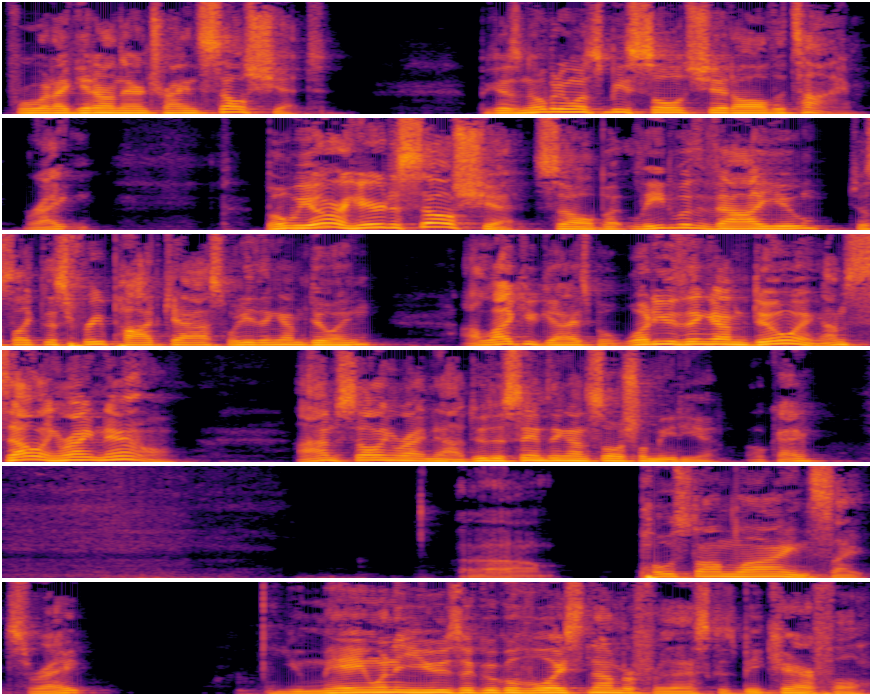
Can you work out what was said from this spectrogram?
for what I get on there and try and sell shit because nobody wants to be sold shit all the time, right? But we are here to sell shit. So, but lead with value, just like this free podcast. What do you think I'm doing? I like you guys, but what do you think I'm doing? I'm selling right now. I'm selling right now. Do the same thing on social media. Okay. Um, post online sites, right? You may want to use a Google Voice number for this because be careful,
